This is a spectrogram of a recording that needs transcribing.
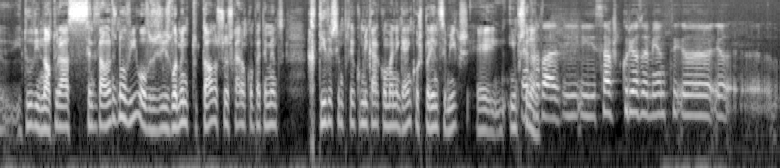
eh, e tudo, e na altura há 60 e tal anos não havia, houve isolamento total, as pessoas ficaram completamente retidas sem poder comunicar com mais ninguém, com os parentes amigos, é impressionante. É verdade, e, e sabes que curiosamente uh,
